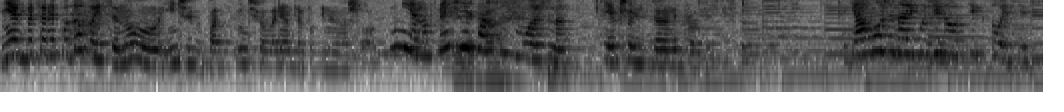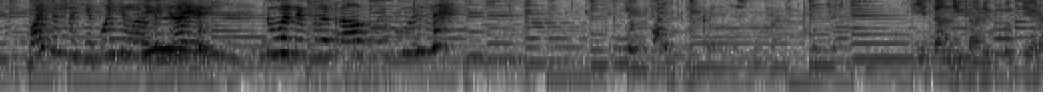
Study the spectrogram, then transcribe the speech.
Мені якби це не подобається, ну інших випад... іншого варіанту я поки не знайшла. Ні, ну в принципі 4К. також можна. Якщо людина не проти, звісно. Я можу навіть по відео в Тіктоці. Бачу щось і потім е, починаю думати про травми. Боже. Єбать конечно, Гарри Поттер. І Дані Гаррі Поттера.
